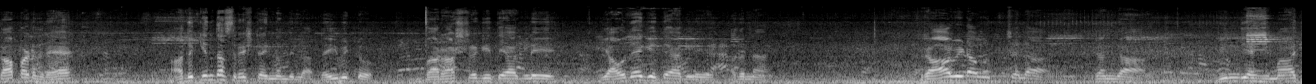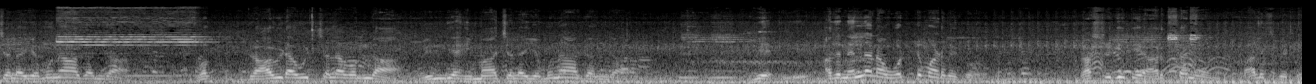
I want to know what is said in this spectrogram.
ಕಾಪಾಡಿದ್ರೆ ಅದಕ್ಕಿಂತ ಶ್ರೇಷ್ಠ ಇನ್ನೊಂದಿಲ್ಲ. ದಯವಿಟ್ಟು ರಾಷ್ಟ್ರಗೀತೆ ಆಗಲಿ, ಯಾವುದೇ ಗೀತೆ ಆಗಲಿ, ಅದನ್ನು ದ್ರಾವಿಡ ಉಚ್ಚಲ ಗಂಗಾ, ವಿಂಧ್ಯ ಹಿಮಾಚಲ ಯಮುನಾ ಗಂಗಾ, ವಕ್ ದ್ರಾವಿಡ ಉಚ್ಚಲ ವಂಗಾ, ವಿಂಧ್ಯ ಹಿಮಾಚಲ ಯಮುನಾ ಗಂಗಾ. ಅದನ್ನೆಲ್ಲ ನಾವು ಒಟ್ಟು ಮಾಡಬೇಕು. ರಾಷ್ಟ್ರಗೀತೆಯ ಅರ್ಥನ ಪಾಲಿಸಬೇಕು.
